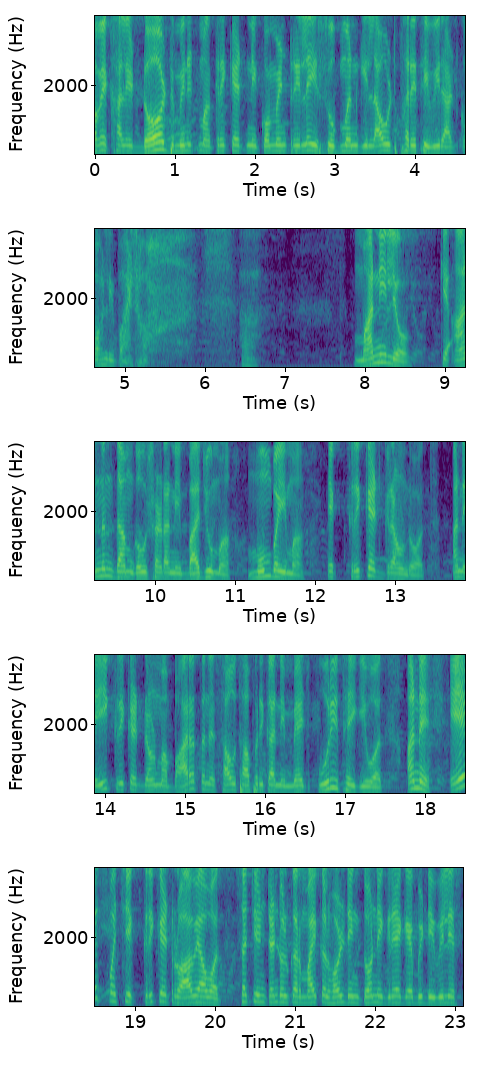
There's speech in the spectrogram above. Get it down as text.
હવે ખાલી દોઢ મિનિટમાં ક્રિકેટની કોમેન્ટ્રી લઈ શુભમન ગિલ આઉટ ફરીથી વિરાટ કોહલી પાછો. માની લ્યો કે આનંદધામ ગૌશાળાની બાજુમાં, મુંબઈમાં એક ક્રિકેટ ગ્રાઉન્ડ હોત અને એ ક્રિકેટ ગ્રાઉન્ડમાં ભારત અને સાઉથ આફ્રિકાની મેચ પૂરી થઈ ગઈ હોત અને એક પછી એક ક્રિકેટરો આવ્યા હોત, Sachin Tendulkar Michael Holding Tony Greig AB de Villiers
